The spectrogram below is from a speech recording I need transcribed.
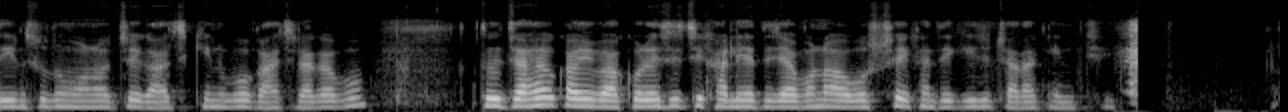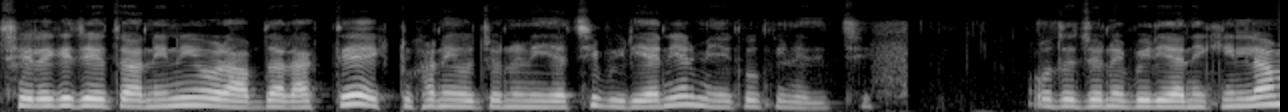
দিন শুধু মনে হচ্ছে গাছ কিনবো, গাছ লাগাবো। তো যাই হোক, আমি বাঁকুড়া এসেছি, খালি হাতে যাব না, অবশ্যই এখান থেকে কিছু চারা কিনছি। ছেলেকে যেহেতু আনিনি, ওর আবদার রাখতে একটুখানি ওর জন্য নিয়ে যাচ্ছি, বিরিয়ানি আর মেয়েকেও কিনে দিচ্ছি। ওদের জন্য বিরিয়ানি কিনলাম,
